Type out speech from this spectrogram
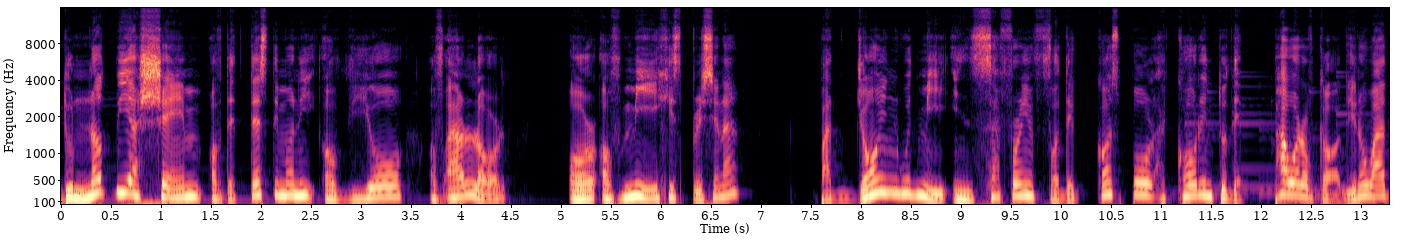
do not be ashamed of the testimony of your of our Lord or of me, his prisoner, but join with me in suffering for the gospel according to the power of God. You know what?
